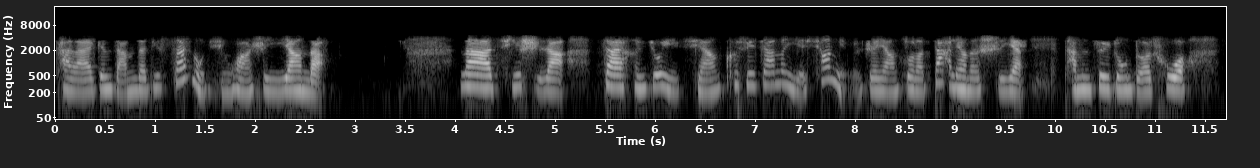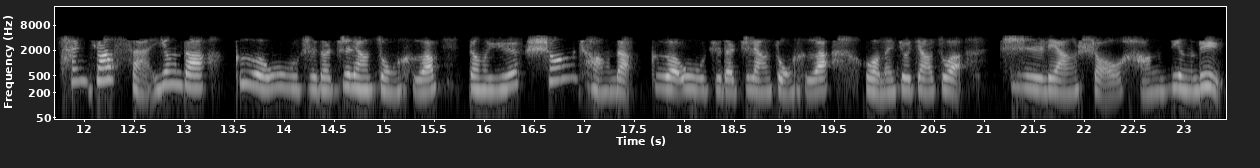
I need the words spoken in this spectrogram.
看来跟咱们的第三种情况是一样的。那其实啊，在很久以前，科学家们也像你们这样做了大量的实验，他们最终得出参加反应的各物质的质量总和等于生成的各物质的质量总和，我们就叫做质量守恒定律。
